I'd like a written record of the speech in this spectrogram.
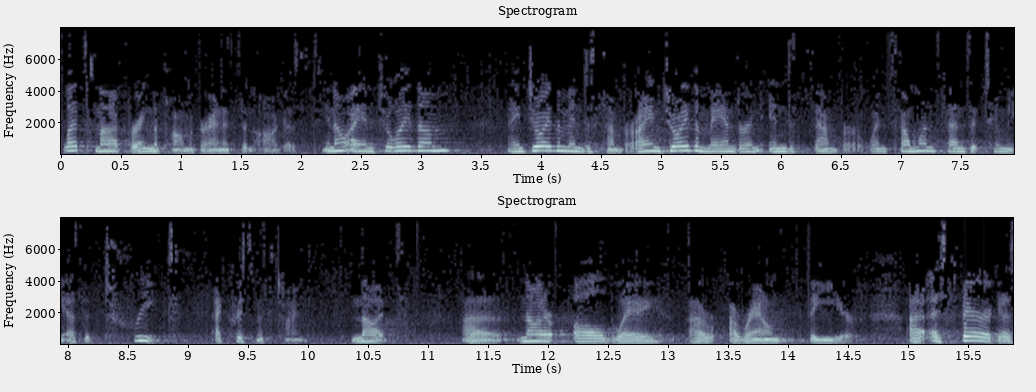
Let's not bring the pomegranates in August. You know, I enjoy them. I enjoy them in December. I enjoy the mandarin in December when someone sends it to me as a treat at Christmas time, not uh, not all the way around the year. Uh, asparagus,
